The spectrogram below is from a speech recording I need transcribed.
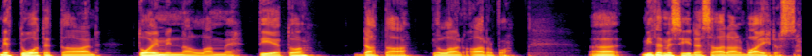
Me tuotetaan toiminnallamme tietoa, dataa, jolla on arvo – mitä me siinä saadaan vaihdossa?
